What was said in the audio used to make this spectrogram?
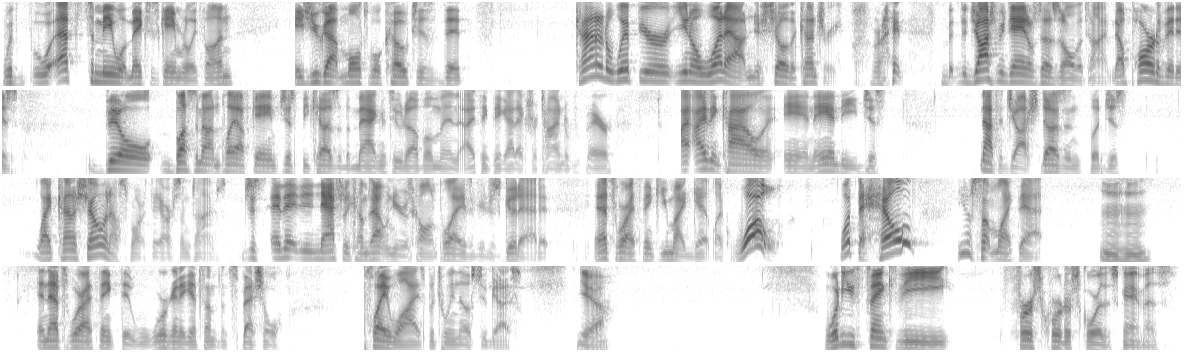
with that's to me what makes this game really fun is you got multiple coaches that kind of to whip your you know what out and just show the country, right? But the Josh McDaniels does it all the time. Now part of it is Bill bust them out in playoff games just because of the magnitude of them, and I think they got extra time to prepare. I, I think Kyle and Andy just not that Josh doesn't, but just like kind of showing how smart they are sometimes. Just and it, it naturally comes out when you're just calling plays if you're just good at it. And that's where I think you might get like, whoa, what the hell, you know, something like that. Mm-hmm. And that's where I think that we're going to get something special play wise between those two guys. Yeah. What do you think the first quarter score of this game is?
